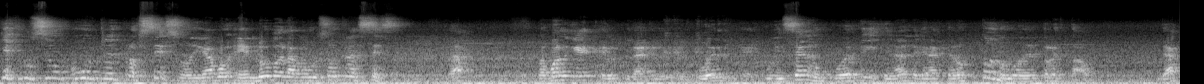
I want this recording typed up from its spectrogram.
¿Qué función cumple el proceso, digamos, eh, luego de la Revolución Francesa? ¿verdad? Recuerden que el, el, poder judicial es un poder general de carácter autónomo dentro del Estado. ¿ya?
